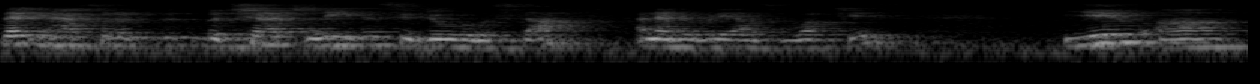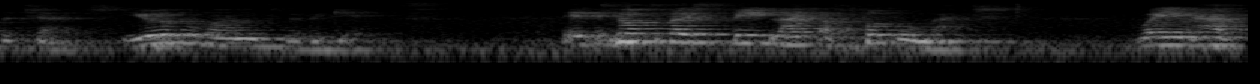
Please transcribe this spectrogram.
that you have sort of the, church leaders who do all the stuff and everybody else watches. You are the church. You're the ones with the gifts. It's not supposed to be like a football match where you have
